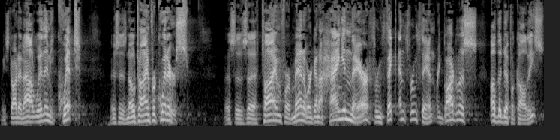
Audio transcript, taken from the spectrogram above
We started out with him. He quit. This is no time for quitters. This is a time for men who are going to hang in there through thick and through thin, regardless of the difficulties,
